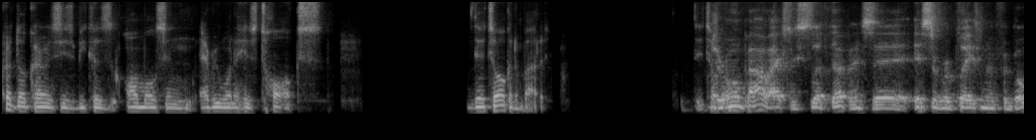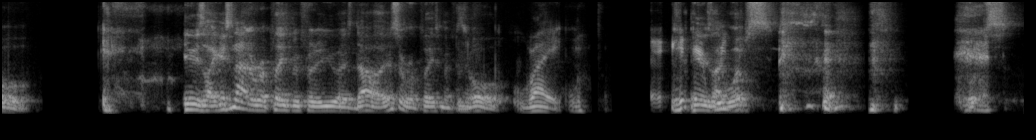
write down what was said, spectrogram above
cryptocurrencies because almost in every one of his talks, they're talking about it. Jerome Powell actually slipped up and said it's a replacement for gold. he was like, "It's not a replacement for the U.S. dollar; it's a replacement for gold." Right. He was like, "Whoops." Whoops.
